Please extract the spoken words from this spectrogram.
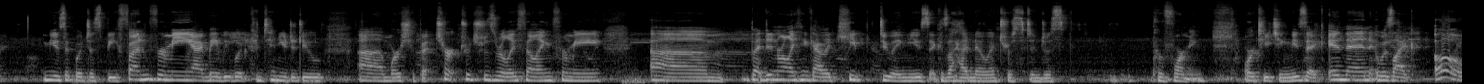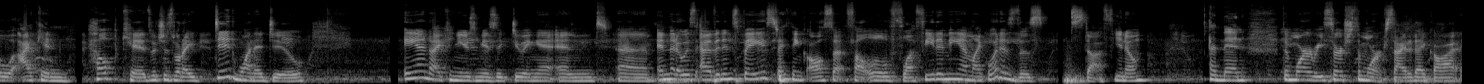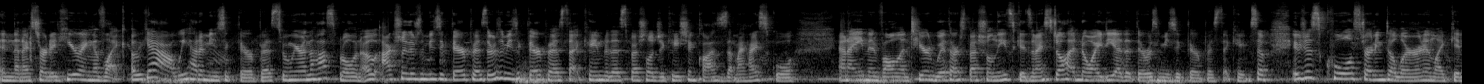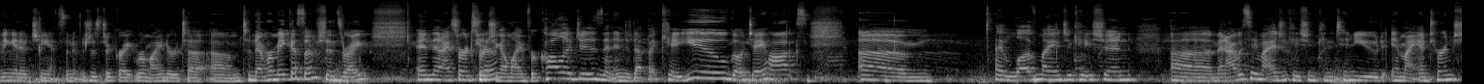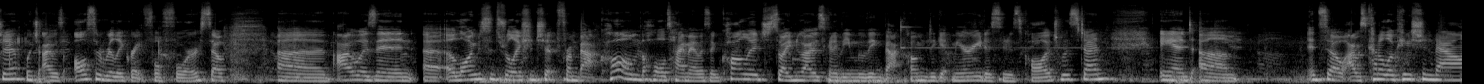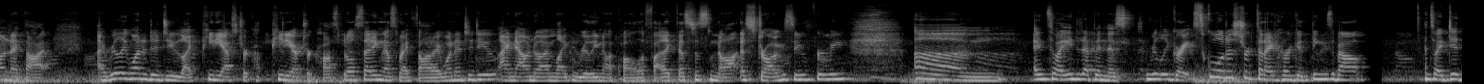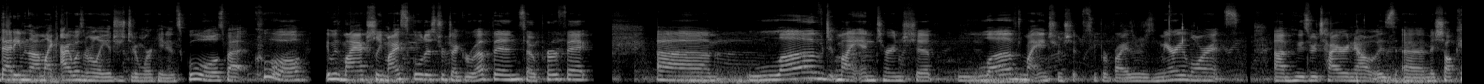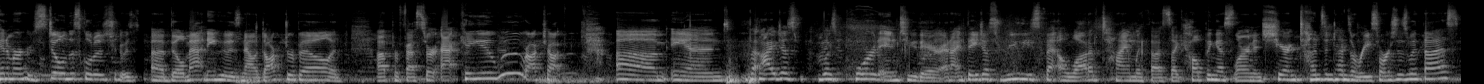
music would just be fun for me. I maybe would continue to do um, worship at church, which was really filling for me. Um, but didn't really think I would keep doing music because I had no interest in just performing or teaching music. And then it was like, oh, I can help kids, which is what I did want to do. And I can use music doing it, and um, and that it was evidence based. I think also it felt a little fluffy to me. I'm like, what is this stuff, you know? And then the more I researched, the more excited I got. And then I started hearing of like, oh yeah, we had a music therapist when we were in the hospital. And oh, actually, there's a music therapist. There's a music therapist that came to the special education classes at my high school. And I even volunteered with our special needs kids. And I still had no idea that there was a music therapist that came. So it was just cool starting to learn and like giving it a chance. And it was just a great reminder to um, to never make assumptions, right? And then I started searching yeah. online for colleges and ended up at KU. Go Jayhawks. Um, I love my education. Um, and I would say my education continued in my internship, which I was also really grateful for. So um, I was in a, a, long distance relationship from back home the whole time I was in college. So I knew I was going to be moving back home to get married as soon as college was done. And, um, and so I was kind of location bound. I thought, I really wanted to do like pediatric pediatric hospital setting. That's what I thought I wanted to do. I now know I'm like really not qualified. Like that's just not a strong suit for me. Um, and so I ended up in this really great school district that I'd heard good things about. And so I did that even though I'm like, I wasn't really interested in working in schools, but cool. It was my actually my school district I grew up in, so perfect. Um, loved my internship. Loved my internship supervisors. Mary Lawrence, um, who's retired now, is uh, Michelle Kinnemer, who's still in the school district. It was uh, Bill Matney, who is now Dr. Bill and a professor at KU. Woo, rock chalk. Um, and but I just was poured into there, and I, they just really spent a lot of time with us, like helping us learn and sharing tons and tons of resources with us.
